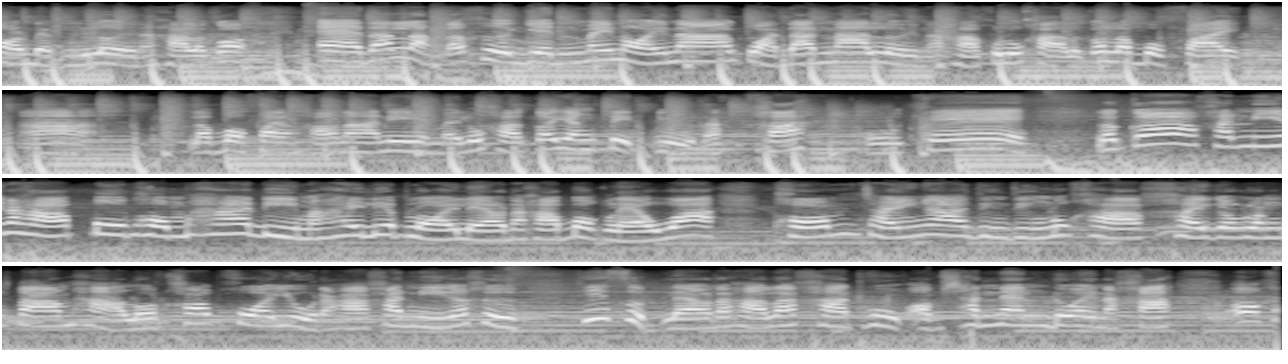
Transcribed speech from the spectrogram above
ตอนแบบนี้เลยนะคะ แล้วก็แอร์ด้านหลังก็คือเย็นไม่น้อยหน้ากว่าด้านหน้าเลยนะคะ คุณลูกค้าแล้วก็ระบบไฟอ่าระบบไฟของเขานะคะนี่เห็นไหมลูกค้าก็ยังติดอยู่นะคะ โอเคแล้วก็คันนี้นะคะ ปูพรม 5D มาให้เรียบร้อยแล้วนะคะ บอกแล้วว่าพร้อมใช้งานจริง ๆ ลูกค้าใครกำลังตามหารถครอบครัวอยู่นะคะ คันนี้ก็คือที่สุดแล้วนะคะ ราคาถูกออปชั่นแน่นด้วยนะคะ โอเค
